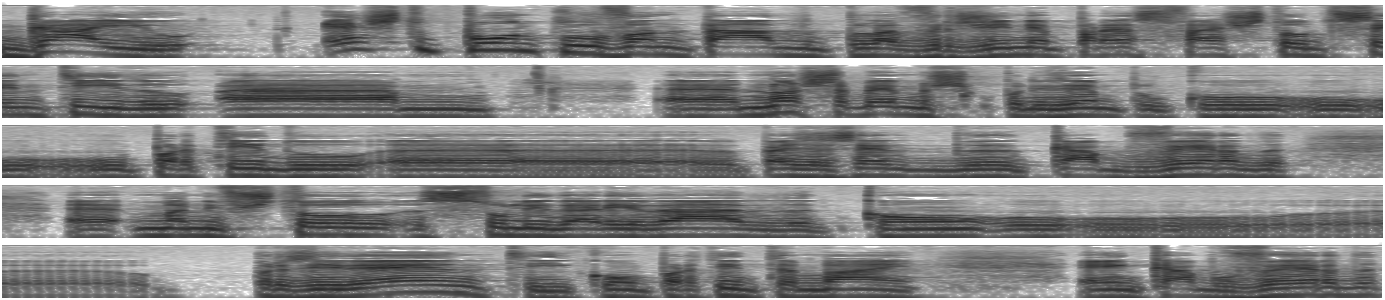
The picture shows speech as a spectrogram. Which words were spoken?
Gaio, este ponto levantado pela Virgínia parece que faz todo sentido. Uh, nós sabemos que, por exemplo, que o, o, o partido uh, PSC de Cabo Verde uh, manifestou solidariedade com o, presidente e com o partido também em Cabo Verde.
